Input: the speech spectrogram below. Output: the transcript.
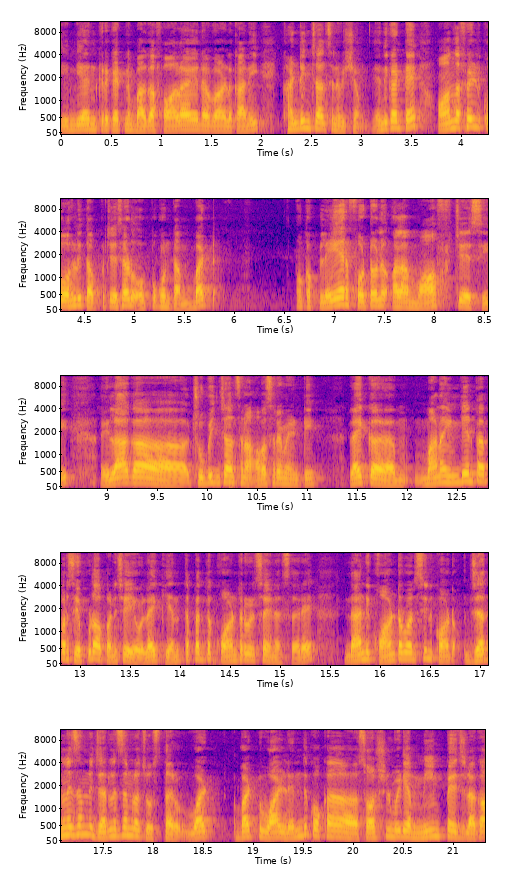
ఇండియన్ క్రికెట్ని బాగా ఫాలో అయిన వాళ్ళు కానీ ఖండించాల్సిన విషయం. ఎందుకంటే ఆన్ ద ఫీల్డ్ కోహ్లీ తప్పు చేశాడు ఒప్పుకుంటాం. బట్ ఒక ప్లేయర్ ఫోటోను అలా మాఫ్ చేసి ఇలాగా చూపించాల్సిన అవసరం ఏంటి? లైక్ uh, మన ఇండియన్ పేపర్స్ ఎప్పుడూ ఆ పని చేయవు. లైక్ ఎంత పెద్ద కాంట్రవర్సీ అయినా సరే దాన్ని కాంట్రవర్సీని కాంట్ర జర్నలిజంని జర్నలిజంలో చూస్తారు. బట్ బట్ వాళ్ళు ఎందుకు ఒక సోషల్ మీడియా మీమ్ పేజ్ లాగా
